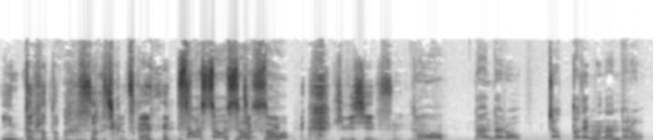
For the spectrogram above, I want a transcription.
イントロと感想しか使えないそうそうそうそう。厳しいですね。そう。なんだろう。ちょっとでもなんだろう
